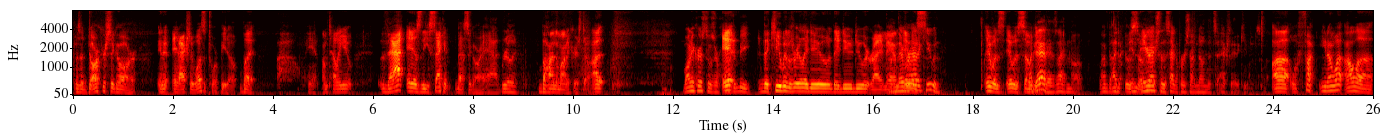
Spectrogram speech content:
It was a darker cigar, and it, it actually was a torpedo. But man, I'm telling you, that is the second best cigar I had Really. behind the Montecristo. I, Montecristos are hard It- to beat. the Cubans really do. They do do it right, man. I've It never had a Cuban. It was it was so My good. dad has. I have not. I've, I, It was so you're good. actually the second person I've known that's actually had a Cuban. So. Uh, well, fuck. You know what? I'll uh,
